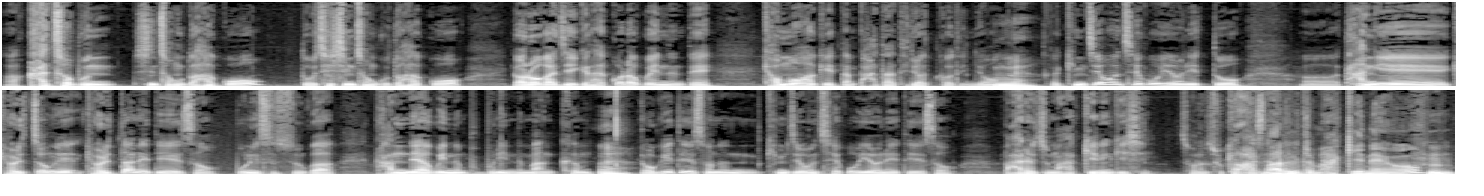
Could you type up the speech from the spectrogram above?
아, 가처분 신청도 하고 또 재심 청구도 하고 여러 가지 얘기를 할 거라고 했는데 겸허하게 일단 받아들였거든요. 네. 그러니까 김재원 최고위원이 또 어, 당의 결정에 결단에 대해서 본인 스스로가 감내하고 있는 부분이 있는 만큼 네. 여기에 대해서는 김재원 최고위원에 대해서 말을 좀 아끼는 것이 저는 좋겠다 아, 생각합니다. 말을 좀 아끼네요.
